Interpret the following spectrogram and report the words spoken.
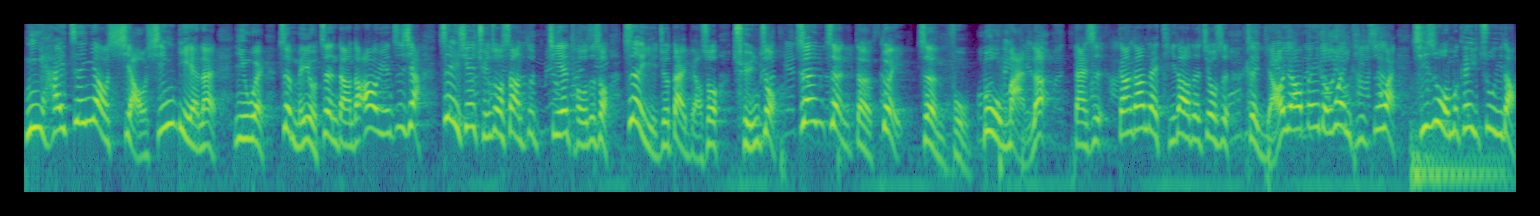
你还真要小心点嘞，因为这没有正当的澳元之下，这些群众上街头的时候，这也就代表说群众真正的对政府不满了。但是刚刚在提到的就是这摇摇杯的问题之外，其实。我们可以注意到，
